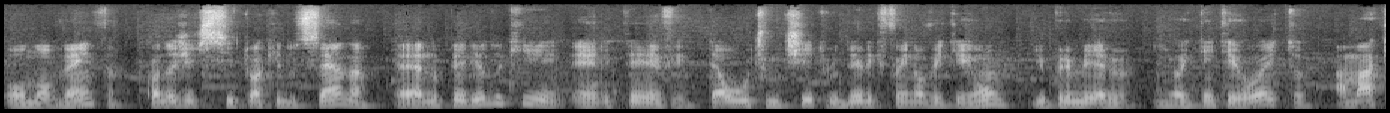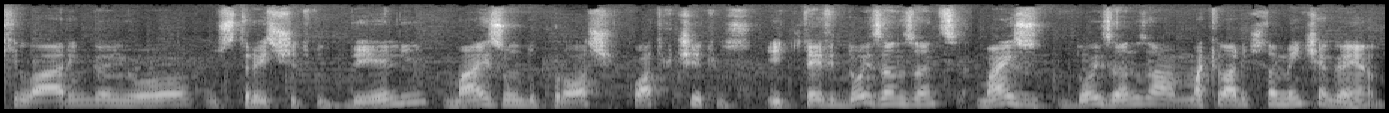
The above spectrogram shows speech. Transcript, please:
ou 90, quando a gente citou aqui do Senna, é, no período que ele teve até o último título dele, que foi em 91, e o primeiro em 88, a McLaren ganhou os três títulos dele, mais um do Prost, quatro títulos. E teve dois anos antes, mais dois anos, a McLaren também tinha ganhado.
